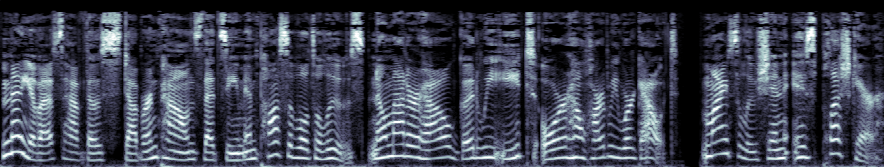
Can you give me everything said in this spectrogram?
Many of us have those stubborn pounds that seem impossible to lose no matter how good we eat or how hard we work out. My solution is PlushCare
